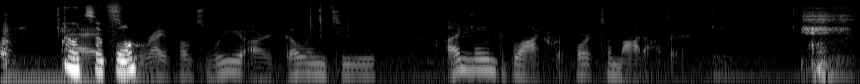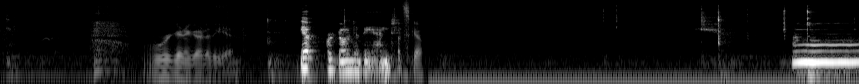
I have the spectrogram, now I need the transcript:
oh it's so cool. Right folks, we are going to Unnamed Block Report to Mod Author. We're gonna go to the end. Yep, we're going to the end. Let's go. Oh,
